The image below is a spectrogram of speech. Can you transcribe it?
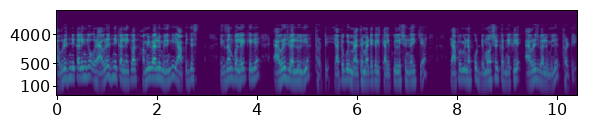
एवरेज निकालेंगे और एवरेज निकालने के बाद हमें वैल्यू मिलेंगे। यहाँ पे जस्ट एग्ज़ाम्पल के लिए एवरेज वैल्यू लिया थर्टी यहाँ पे कोई मैथमेटिकल कैलकुलेशन नहीं किया यहाँ पे मैंने आपको डेमोन्स्ट्रेट करने के लिए एवरेज वैल्यू मिले थर्टी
